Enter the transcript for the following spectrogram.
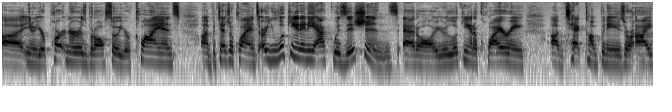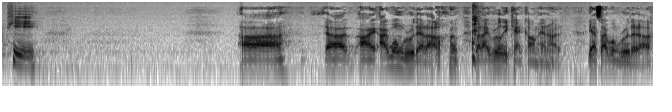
uh, you know your partners but also your clients, um, potential clients, are you looking at any acquisitions at all? Are you looking at acquiring um, tech companies or IP? Uh, I, I won't rule that out, but I really can't comment on it. Yes, I won't rule that out.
